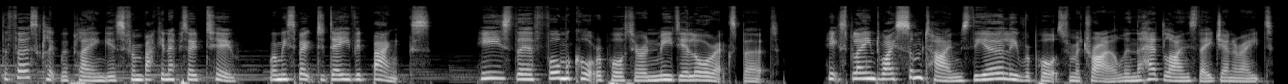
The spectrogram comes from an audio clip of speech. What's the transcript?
The first clip we're playing is from back in episode 2, when we spoke to David Banks. He's the former court reporter and media law expert. He explained why sometimes the early reports from a trial and the headlines they generate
